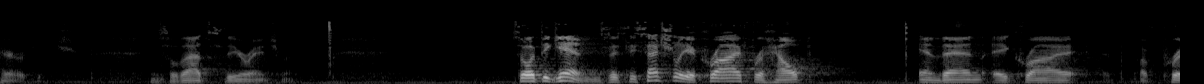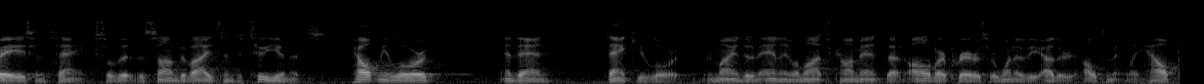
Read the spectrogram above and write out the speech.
heritage. And so that's the arrangement. So it begins. It's essentially a cry for help, and then a cry of praise and thanks. So the, the psalm divides into two units Help me, Lord, and then Thank you, Lord. Reminded of Annie Lamott's comment that all of our prayers are one or the other, ultimately help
